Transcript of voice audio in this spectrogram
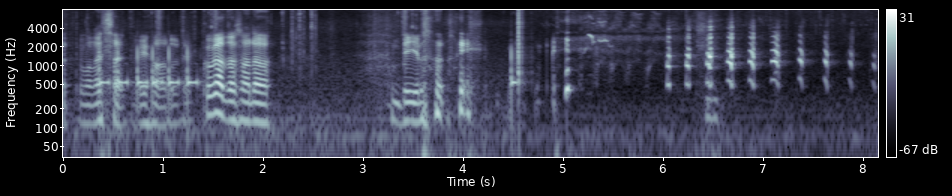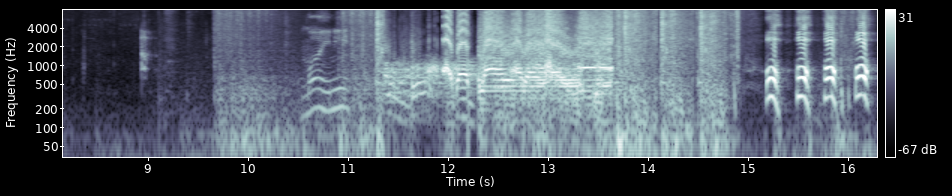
Näytti mulle sait vihollinen. Kuka to sanoo? Bill. Maini. Oh, oh, oh, oh!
